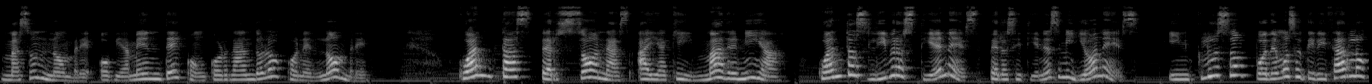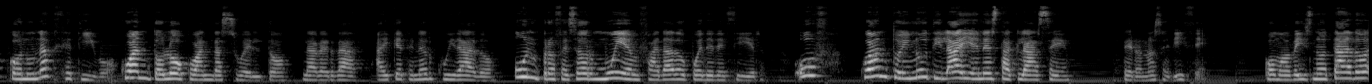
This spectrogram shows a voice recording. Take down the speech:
más un nombre, obviamente concordándolo con el nombre. ¿Cuántas personas hay aquí? Madre mía. ¿Cuántos libros tienes? Pero si tienes millones. Incluso podemos utilizarlo con un adjetivo. Cuánto loco anda suelto. La verdad, hay que tener cuidado. Un profesor muy enfadado puede decir Uf, cuánto inútil hay en esta clase. Pero no se dice. Como habéis notado,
